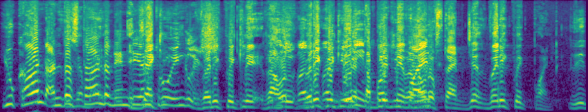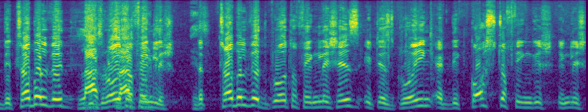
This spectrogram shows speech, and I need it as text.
You can't understand an Indian Exactly. through English. Very quickly, Rahul, one- very quickly, very we're completely run out of time. Just very quick point. The, the trouble with Last- the growth last of word. English, Yes. the trouble with growth of English is it is growing at the cost of English, English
